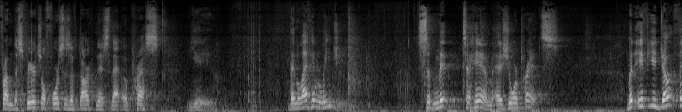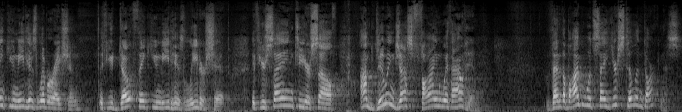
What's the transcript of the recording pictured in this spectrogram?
from the spiritual forces of darkness that oppress you? Then let him lead you. Submit to him as your prince. But if you don't think you need his liberation, if you don't think you need his leadership, if you're saying to yourself, I'm doing just fine without him, then the Bible would say you're still in darkness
